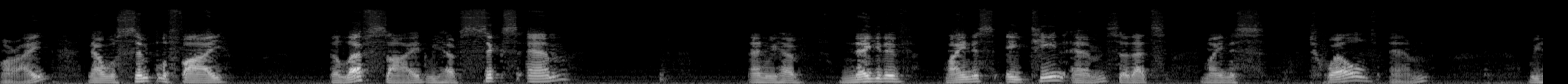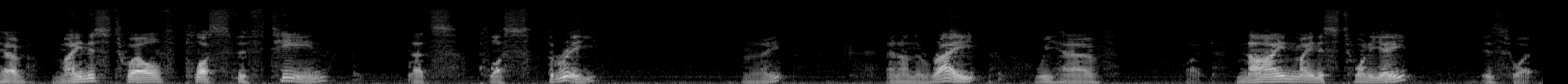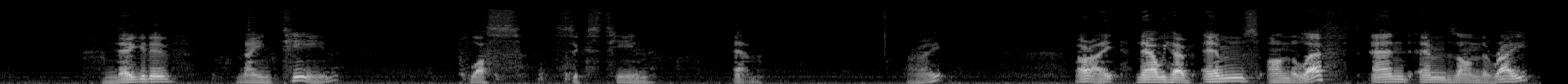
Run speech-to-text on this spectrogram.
All right. Now we'll simplify the left side. We have 6m and we have negative minus 18m, so that's minus 12m. We have minus 12 plus 15, that's plus 3, right? And on the right, we have what? 9 minus 28 is what? Negative 19 plus 16m. All right? All right, now we have m's on the left and m's on the right.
